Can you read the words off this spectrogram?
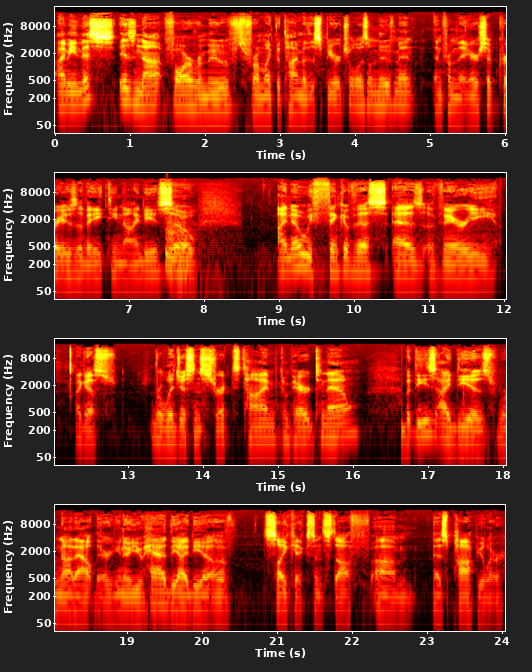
I mean, this is not far removed from like the time of the spiritualism movement and from the airship craze of the 1890s. So mm-hmm. I know we think of this as a very, I guess, religious and strict time compared to now. But these ideas were not out there. You know, you had the idea of psychics and stuff um, as popular.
